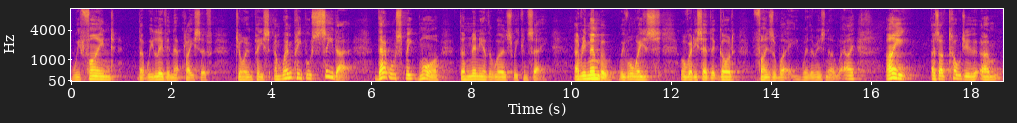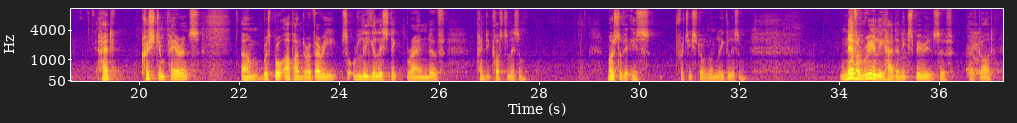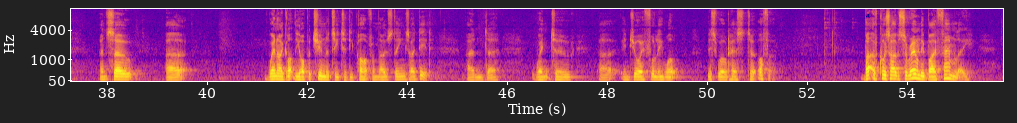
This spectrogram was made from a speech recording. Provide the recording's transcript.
we find that we live in that place of joy and peace. And when people see that, that will speak more than many of the words we can say. And remember, we've always already said that God finds a way where there is no way. I, I as I've told you, um, had Christian parents, um, was brought up under a very sort of legalistic brand of Pentecostalism. Most of it is pretty strong on legalism. Never really had an experience of, of God. And so uh, when I got the opportunity to depart from those things, I did. And uh, went to uh, enjoy fully what this world has to offer. But of course, I was surrounded by family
